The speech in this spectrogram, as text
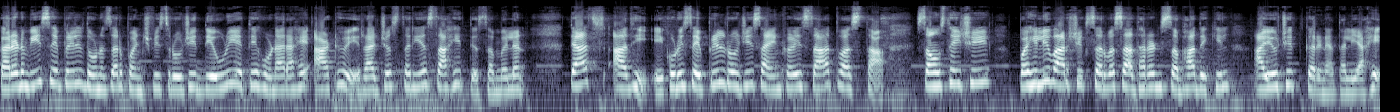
कारण वीस एप्रिल दोन हजार पंचवीस रोजी देवळी येथे होणार आहे आठवे राज्यस्तरीय साहित्य संमेलन. त्याच आधी एकोणीस एप्रिल रोजी सायंकाळी सात वाजता संस्थेची पहिली वार्षिक सर्वसाधारण सभा देखील आयोजित करण्यात आली आहे.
